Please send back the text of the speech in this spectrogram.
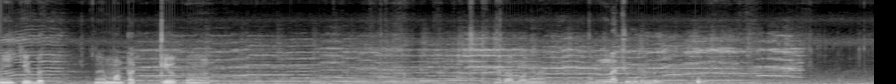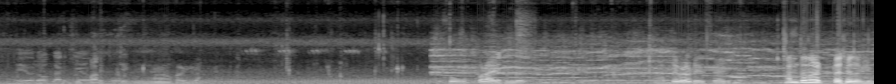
നീക്കിയിട്ട് ഞാൻ മടക്കി വെക്കുക എന്നിട്ട് നമ്മളിങ്ങനെ നല്ല ചൂടുണ്ട്. സൂപ്പറായിട്ടുണ്ട് അടിപൊളി ടേസ്റ്റ് ആയിട്ടുണ്ട്. എന്തൊന്ന് ടേസ്റ്റ് ചെയ്ത് നോക്കി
